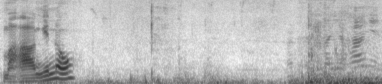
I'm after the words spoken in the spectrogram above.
Mahangin no. Ano na yung hangin,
